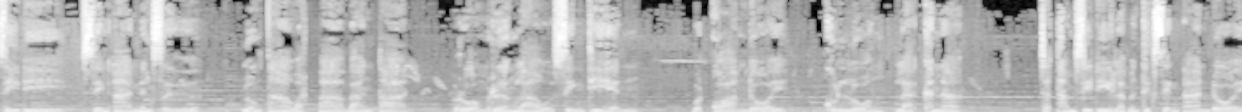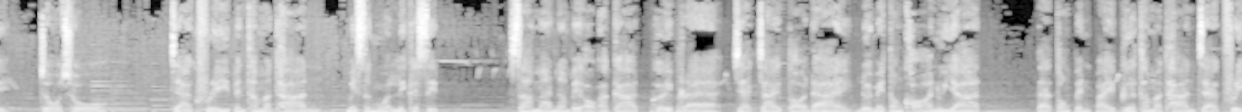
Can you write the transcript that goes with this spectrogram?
ซีดี เสียงอ่านหนังสือ หลวงตาวัดป่าบ้านตาด รวมเรื่องเล่าสิ่งที่เห็น บทความโดย คุณหลวงและคณะจะทำซีดีและบันทึกเสียงอ่านโดย โจโฉแจกฟรีเป็นธรรมทานไม่สงวนลิขสิทธิ์ สามารถนำไปออกอากาศเผยแพร่ แจกจ่ายต่อได้โดยไม่ต้องขออนุญาต แต่ต้องเป็นไปเพื่อธรรมทานแจกฟรี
